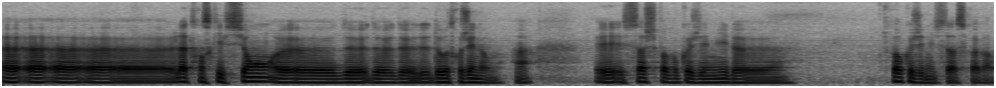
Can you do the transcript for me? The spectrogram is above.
la transcription de, votre génome. Hein. Et ça, je ne sais pas pourquoi j'ai mis le. Je sais pas pourquoi j'ai mis ça, c'est pas grave.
